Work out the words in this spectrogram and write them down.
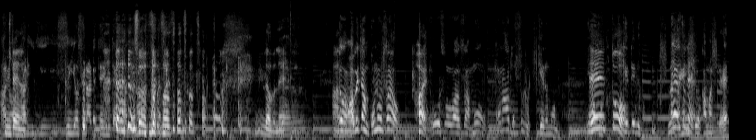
あのみたいな明かりに吸い寄せられてみたいなそうなそうそうそうそうそう。でもね、あだから安の倍ちゃんこのさはい。放送はさもうこの後すぐ聞けるもんなの？えーっと今もう聞けてるの？なんか編集をかまして、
